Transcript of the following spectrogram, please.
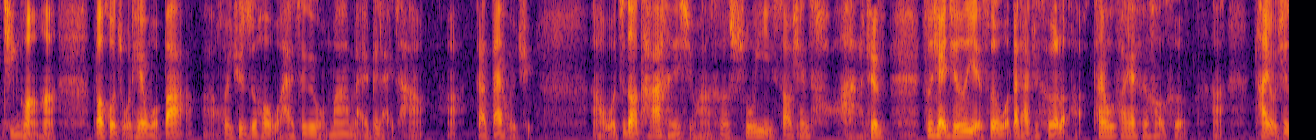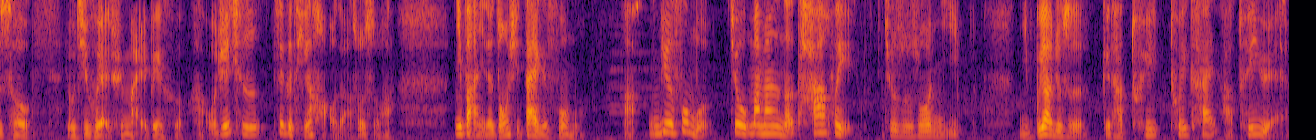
情况哈。包括昨天我爸啊回去之后，我还是给我妈买了一杯奶茶啊，给他带回去。啊，我知道他很喜欢喝苏意烧仙草啊，就是之前其实也是我带他去喝了哈，他会发现很好喝啊，他有些时候有机会也去买一杯喝哈，我觉得其实这个挺好的，说实话，你把你的东西带给父母啊，你觉得父母就慢慢的他会就是说你你不要就是给他推推开啊推远，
